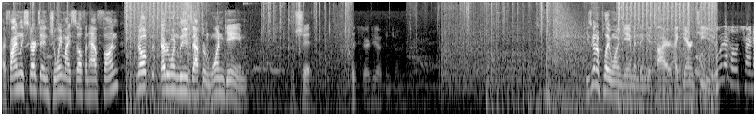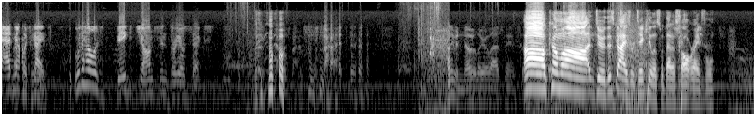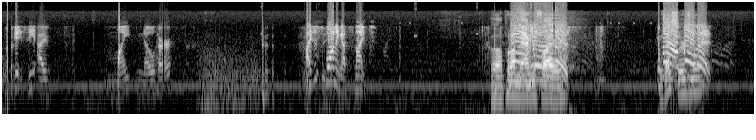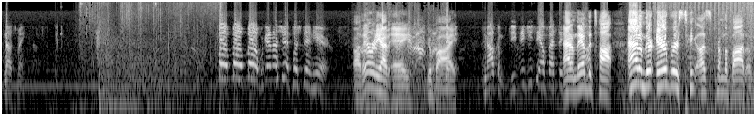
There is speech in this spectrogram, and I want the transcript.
I finally start to enjoy myself and have fun. Nope, everyone leaves after one game. Oh, shit. With Sergio can join. He's gonna play one game and then get tired. I guarantee you. Who the hell is trying to add me That's on like me. Skype? Who the hell is Big Johnson 306? no, it's not. It's not. I don't even know their last name. so- oh, come on. Dude, this guy is ridiculous with that assault rifle. Okay, see, I might know her. I just spawned and got sniped. Uh, put on magnifier. Come Was that on, Sergio? move it! No, it's me. Move, move, move! We're getting our shit pushed in here. Oh, they already have A. Goodbye. Malcolm, did, did you see how fast they Adam, they have the top? top. Adam, they're air bursting us from the bottom.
